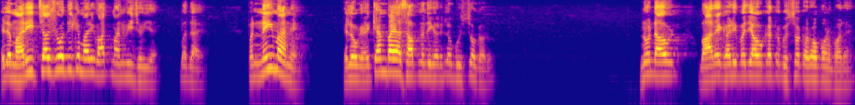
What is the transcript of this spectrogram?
એટલે મારી ઈચ્છા શું હતી કે મારી વાત માનવી જોઈએ બધાએ. પણ નહીં માને, એ લોકો કેમ ભાઈ આ સાફ નથી કર્યું? એટલે ગુસ્સો કરું. નો ડાઉટ બારે ઘડી પછી આવું કરે તો ગુસ્સો કરવો પણ પડે.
